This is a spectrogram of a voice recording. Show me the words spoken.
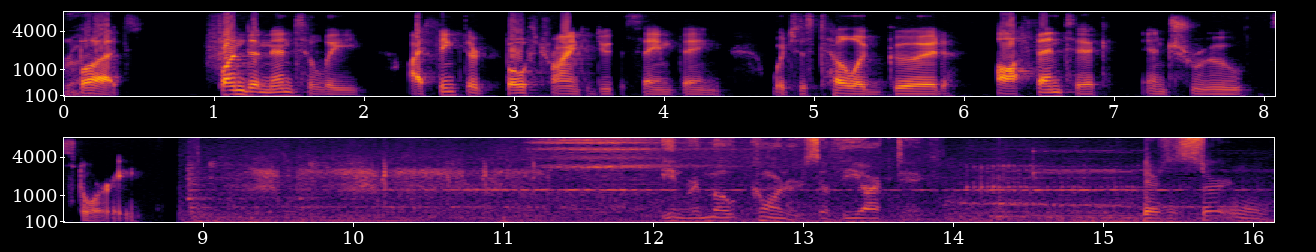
Right. But fundamentally, I think they're both trying to do the same thing, which is tell a good, authentic, and true story. In remote corners of the Arctic, there's a certain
